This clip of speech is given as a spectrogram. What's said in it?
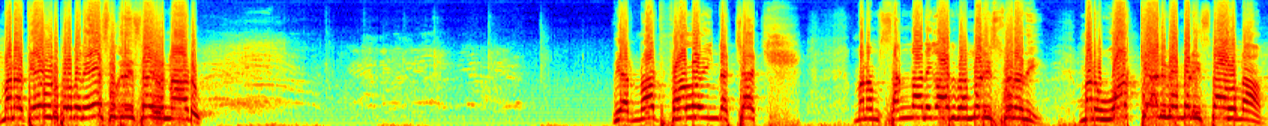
మన దేవుడు ప్రభు యేసుక్రీస్తు అయి ఉన్నాడు we are not following the church మనం సంఘాన్ని కాదు వెంబడిస్తున్నది. మనం వాక్యాన్ని వెంబడిస్తా ఉన్నాం.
